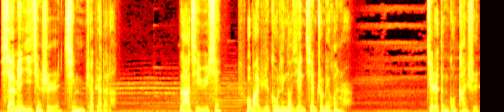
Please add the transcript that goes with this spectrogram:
下面已经是轻飘飘的了。拉起鱼线，我把鱼钩拎到眼前，准备换饵。借着灯光看时，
